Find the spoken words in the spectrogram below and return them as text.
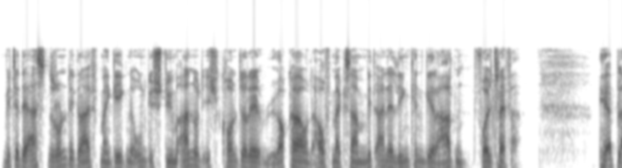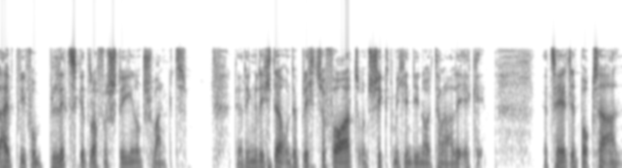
Mitte der ersten Runde greift mein Gegner ungestüm an und ich kontere locker und aufmerksam mit einer linken Geraden. Volltreffer. Er bleibt wie vom Blitz getroffen stehen und schwankt. Der Ringrichter unterbricht sofort und schickt mich in die neutrale Ecke. Er zählt den Boxer an.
